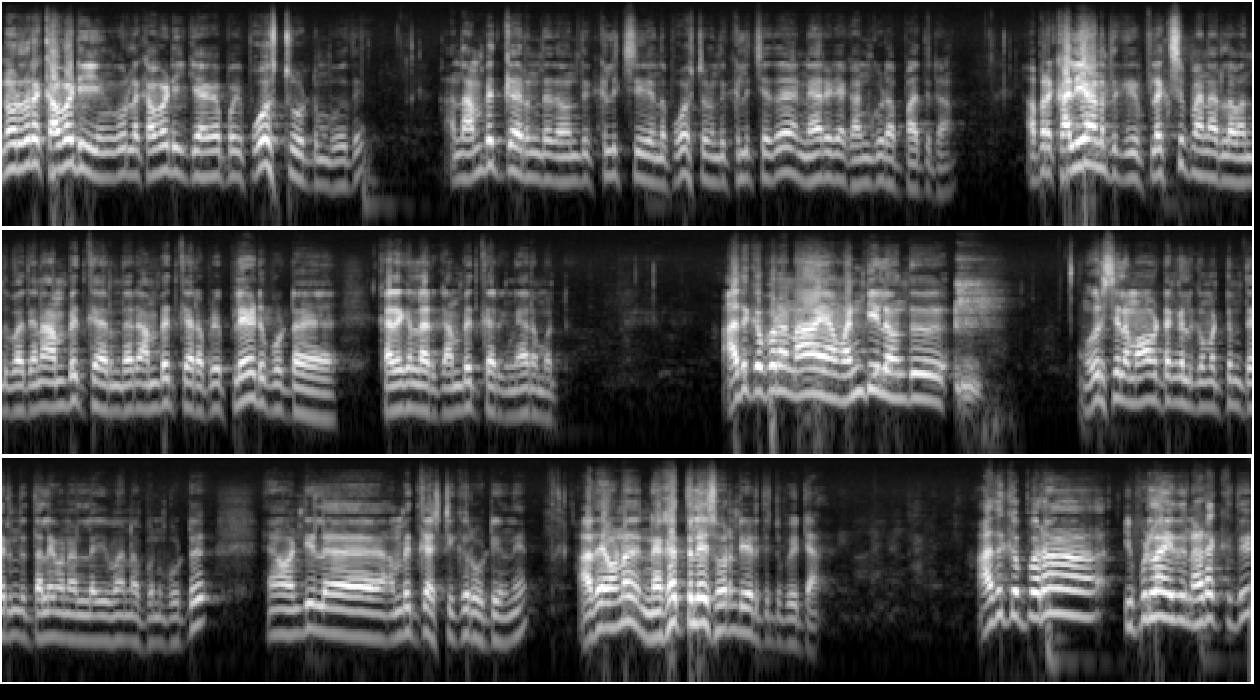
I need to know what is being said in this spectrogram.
இன்னொரு தடவை கபடி எங்கள் ஊரில் கபடிக்காக போய் போஸ்டர் ஒட்டும்போது அந்த அம்பேத்கர் இருந்ததை வந்து கிழிச்சு அந்த போஸ்டர் வந்து கிழிச்சதை நேரடியாக கண்கூட பார்த்துட்டான். அப்புறம் கல்யாணத்துக்கு ஃப்ளெக்ஸ் பேனரில் வந்து பார்த்தீங்கன்னா அம்பேத்கர் இருந்தார். அம்பேத்கர் அப்படியே பிளேடு போட்ட கதைகள்லாம் இருக்குது அம்பேத்கருக்கு நேரம் மட்டும். அதுக்கப்புறம் நான் என் வண்டியில் வந்து ஒரு சில மாவட்டங்களுக்கு மட்டும் தெரிந்த தலைவன் அல்ல இவன் அப்படின்னு போட்டு என் வண்டியில் அம்பேத்கர் ஸ்டிக்கர் ஒட்டியிருந்தேன். அதை ஒன்று நெகத்திலே சுரண்டி எடுத்துகிட்டு போயிட்டேன். அதுக்கப்புறம் இப்படிலாம் இது நடக்குது.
